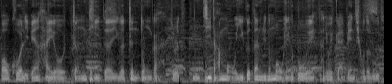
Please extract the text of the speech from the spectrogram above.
包括里边还有整体的一个震动感，就是你击打某一个弹珠的某一个部位，它就会改变球的路径。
